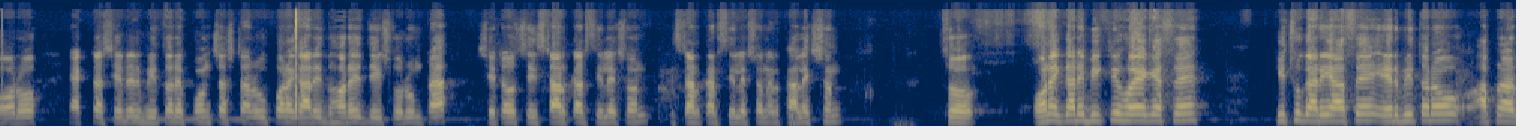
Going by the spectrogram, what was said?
বড় একটা শেডের ভিতরে পঞ্চাশটার উপরে গাড়ি ধরে যে শোরুমটা সেটা হচ্ছে star car selection star car সিলেকশনের কালেকশন তো অনেক গাড়ি বিক্রি হয়ে গেছে। কিছু গাড়ি আছে, এর ভিতরেও আপনার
